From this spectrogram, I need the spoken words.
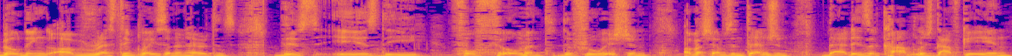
building of resting place and inheritance. This is the fulfillment, the fruition of Hashem's intention. That is accomplished dafke in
